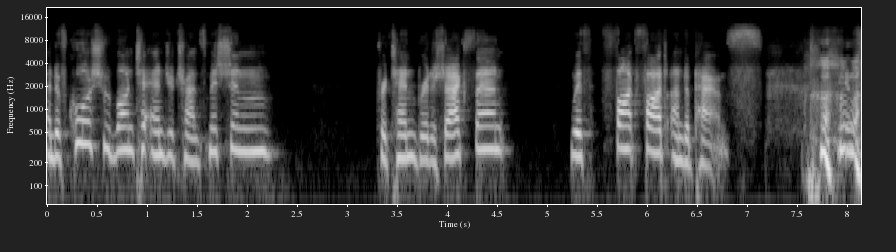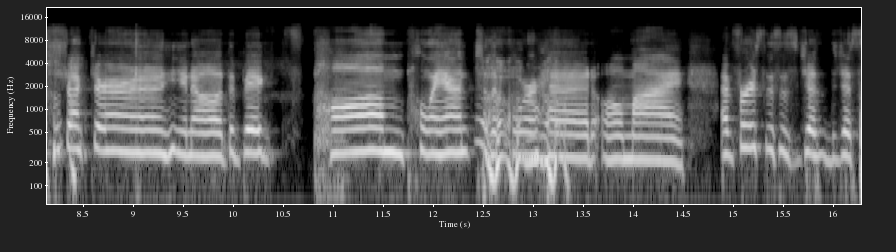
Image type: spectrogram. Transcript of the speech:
and of course, you would want to end your transmission, pretend British accent, with fought fought underpants. instructor, you know, the big palm plant to the forehead. Oh, no. oh my. At first, this is just just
